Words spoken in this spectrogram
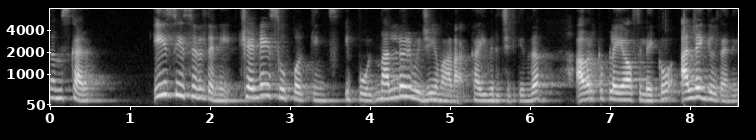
നമസ്കാരം. ഈ സീസണിൽ തന്നെ ചെന്നൈ സൂപ്പർ കിങ്സ് ഇപ്പോൾ നല്ലൊരു വിജയമാണ് കൈവരിച്ചിരിക്കുന്നത്. അവർക്ക് പ്ലേ ഓഫിലേക്കോ അല്ലെങ്കിൽ തന്നെ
